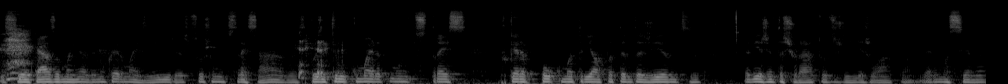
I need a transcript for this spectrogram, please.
Eu cheguei a casa, mãe, olha, não quero mais ir, as pessoas são muito estressadas. Depois aquilo, como era muito stress, porque era pouco material para tanta gente, havia gente a chorar todos os dias lá, pá. Era uma cena,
